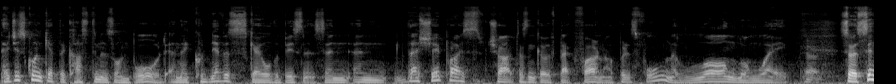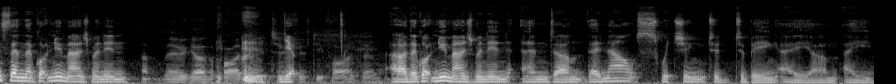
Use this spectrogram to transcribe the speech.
they just couldn't get the customers on board, and they could never scale the business. And, and that share price chart doesn't go back far enough, but it's fallen a long, long way. So since then, they've got new management in. Oh, there we go, the five year, 255. Then. Uh, they've got new management in, and um, they're now switching to, to being a, um, a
